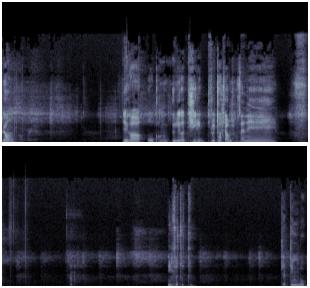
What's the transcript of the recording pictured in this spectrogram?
뿅. 얘가, 오, 깡, 얘가 딜, 딜 자체 엄청 세네. 인스타 차트? 채팅북.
